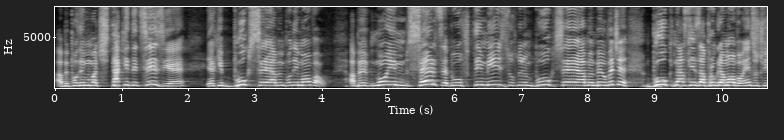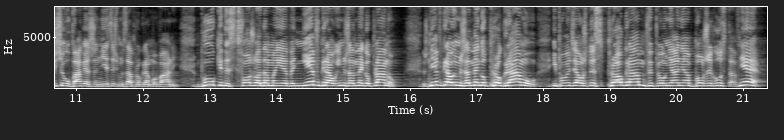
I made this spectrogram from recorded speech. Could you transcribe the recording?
Aby podejmować takie decyzje, jakie Bóg chce, abym podejmował aby moje serce było w tym miejscu, w którym Bóg chce, abym był. Wiecie, Bóg nas nie zaprogramował. Nie oczywiście uwagę, że nie jesteśmy zaprogramowani. Bóg, kiedy stworzył Adama i Ewę, nie wgrał im żadnego planu. Nie wgrał im żadnego programu i powiedział, że to jest program wypełniania Bożych ustaw. Nie.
